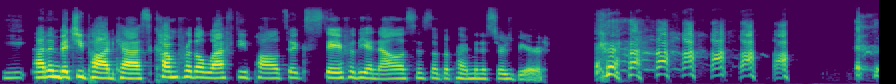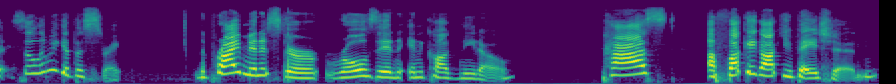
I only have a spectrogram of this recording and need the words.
He and Bitchy podcast. Come for the lefty politics, stay for the analysis of the prime minister's beard. so let me get this straight. The prime minister rolls in incognito past a fucking occupation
